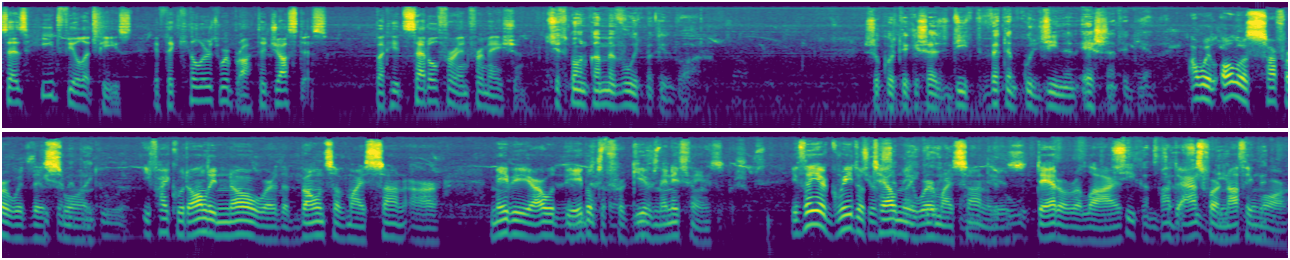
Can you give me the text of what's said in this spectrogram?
says he'd feel at peace if the killers were brought to justice, but he'd settle for information. I will always suffer with this wound. If I could only know where the bones of my son are, maybe I would be able to forgive many things. If they agree to tell me where my son is, dead or alive, I'd ask for nothing more.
